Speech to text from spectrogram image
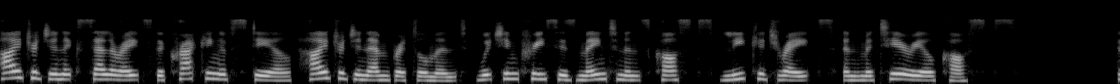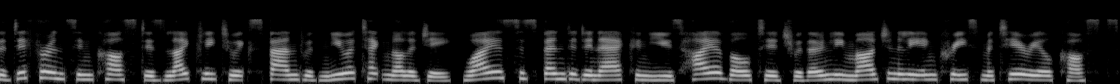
Hydrogen accelerates the cracking of steel, hydrogen embrittlement, which increases maintenance costs, leakage rates, and material costs. The difference in cost is likely to expand with newer technology. Wires suspended in air can use higher voltage with only marginally increased material costs,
